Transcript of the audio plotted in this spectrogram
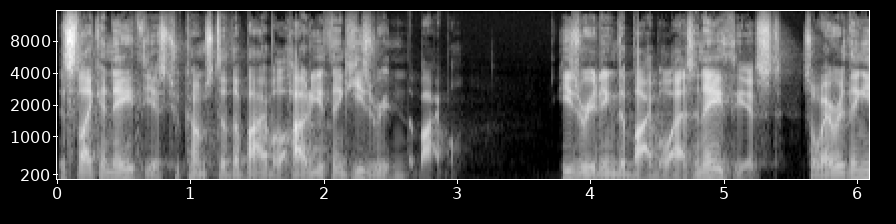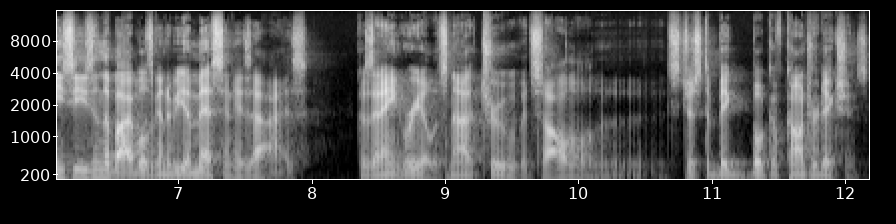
It's like an atheist who comes to the Bible. How do you think he's reading the Bible? He's reading the Bible as an atheist. So everything he sees in the Bible is going to be a mess in his eyes because it ain't real. It's not true. It's all it's just a big book of contradictions.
